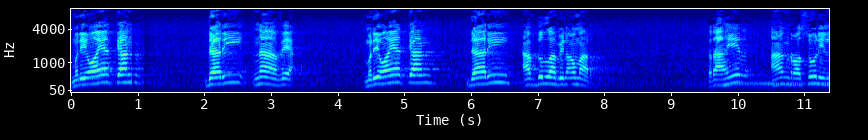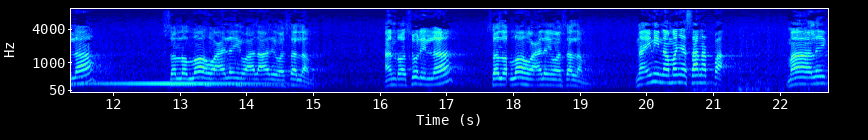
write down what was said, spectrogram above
Meriwayatkan dari Nafi' meriwayatkan dari Abdullah bin Umar. Terakhir an Rasulillah sallallahu alaihi wa alihi wasallam. An Rasulillah sallallahu alaihi wasallam. Nah, ini namanya sanad, Pak. Malik,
